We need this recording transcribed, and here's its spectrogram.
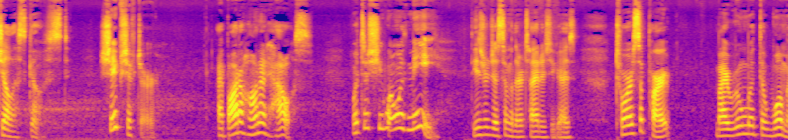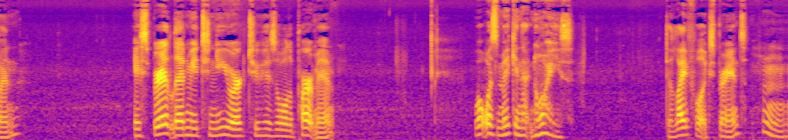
Jealous ghost. Shapeshifter. I bought a haunted house. What does she want with me? These are just some of their titles, you guys. Tore us apart. My room with the woman. A spirit led me to New York to his old apartment. What was making that noise? Delightful experience. Hmm.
